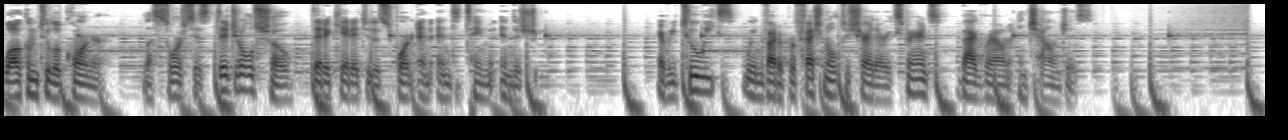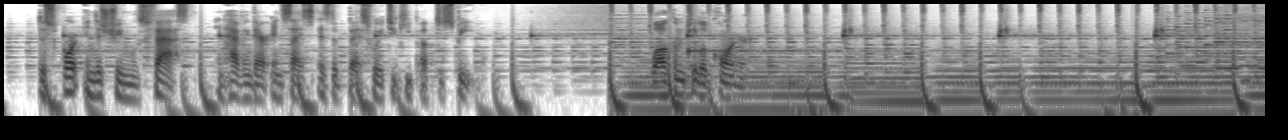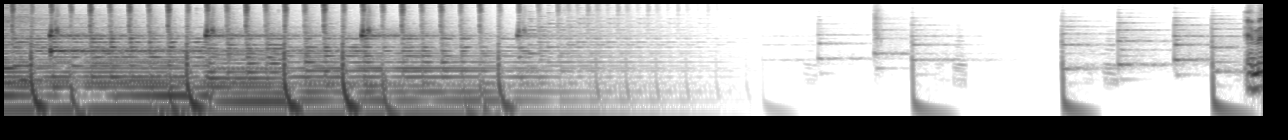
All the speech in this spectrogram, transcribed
Welcome to Le Corner, La Source's digital show dedicated to the sport and entertainment industry. Every two weeks, we invite a professional to share their experience, background, and challenges. The sport industry moves fast, and having their insights is the best way to keep up to speed. Welcome to Le Corner.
